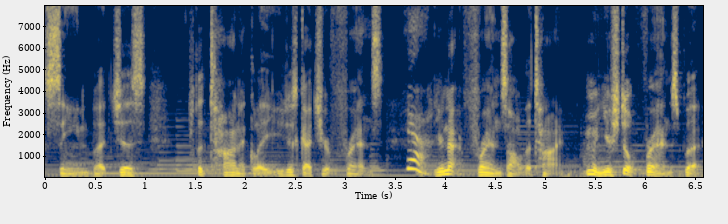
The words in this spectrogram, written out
scene, but just platonically, you just got your friends. Yeah. You're not friends all the time. I mean, you're still friends, but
